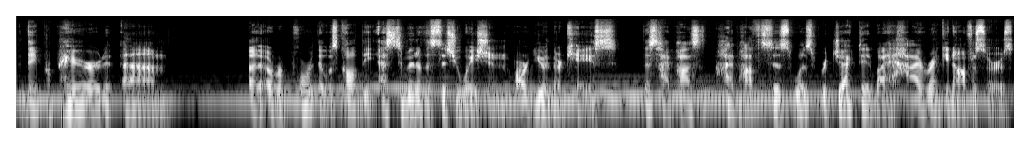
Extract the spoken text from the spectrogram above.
they prepared um, a, a report that was called the Estimate of the Situation, arguing their case. This hypothesis, hypothesis was rejected by high ranking officers.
